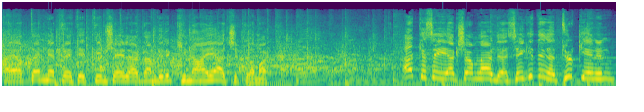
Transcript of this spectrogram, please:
hayattan nefret ettiğim şeylerden biri kinaye açıklamak. Herkese iyi akşamlar dilerim. Sevgili dinleyenler, Türkiye'nin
